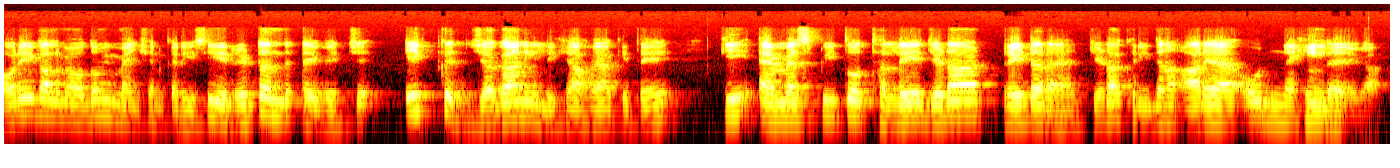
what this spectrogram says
ਔਰ ਇਹ ਗੱਲ ਮੈਂ ਉਦੋਂ ਵੀ ਮੈਂਸ਼ਨ ਕਰੀ ਸੀ ਰਿਟਨ ਦੇ ਵਿੱਚ ਇੱਕ ਜਗ੍ਹਾ ਨਹੀਂ ਲਿਖਿਆ ਹੋਇਆ ਕਿਤੇ ਕਿ ਐਮਐਸਪੀ ਤੋਂ ਥੱਲੇ ਜਿਹੜਾ ਟ੍ਰੇਡਰ ਹੈ, ਜਿਹੜਾ ਖਰੀਦਣ ਆ ਰਿਹਾ ਹੈ, ਉਹ ਨਹੀਂ ਲਏਗਾ।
